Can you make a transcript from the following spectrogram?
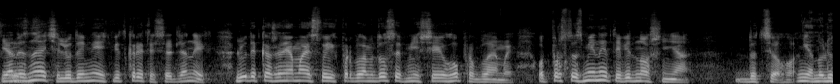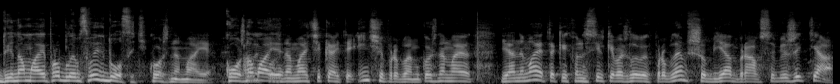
Я не знаю, чи люди вміють відкритися для них. Люди кажуть, я маю своїх проблем досить, мені ще його проблеми. От просто змінити відношення до цього. Ні, ну людина має проблем своїх досить. Кожна має. Кожна Але має. Кожна має, чекайте, інші проблеми. Кожна має. Я не маю таких настільки важливих проблем, щоб я брав собі життя.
